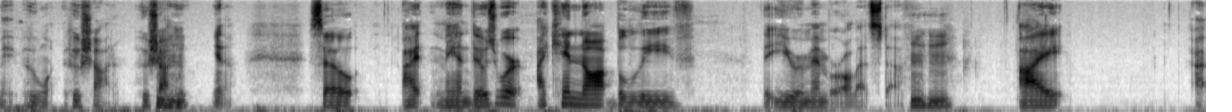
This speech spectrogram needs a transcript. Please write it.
maybe who who shot him? Who shot who? Mhm. You know. So I man, those were I cannot believe that you remember all that stuff. Mm-hmm. I, I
